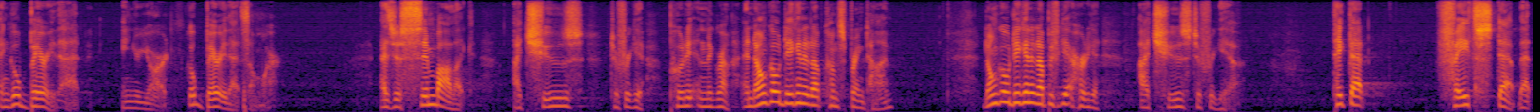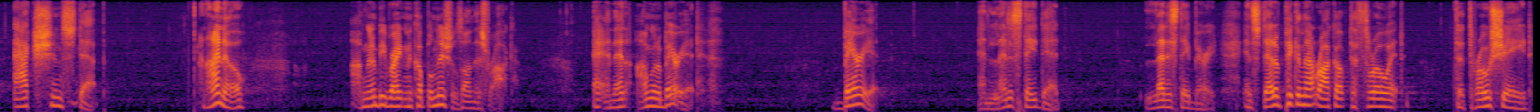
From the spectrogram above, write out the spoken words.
and go bury that in your yard. Go bury that somewhere. As just symbolic, I choose to forgive. Put it in the ground. And don't go digging it up come springtime. Don't go digging it up if you get hurt again. I choose to forgive. Take that faith step, that action step. And I know, I'm going to be writing a couple initials on this rock. And then I'm going to bury it. Bury it. And let it stay dead. Let it stay buried. Instead of picking that rock up to throw it, to throw shade,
